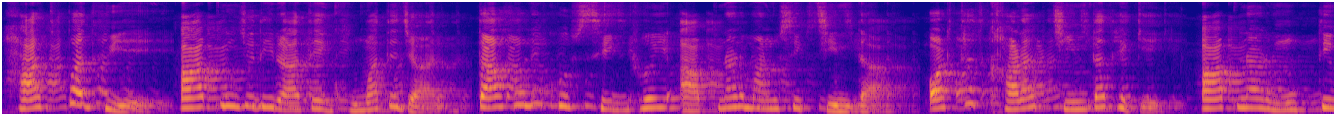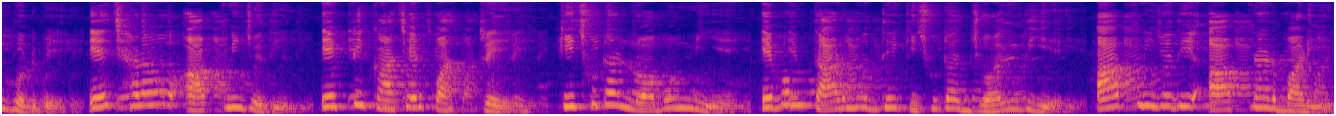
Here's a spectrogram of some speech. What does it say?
হাত পা ধুয়ে আপনি যদি রাতে ঘুমাতে যান, তাহলে খুব শীঘ্রই আপনার মানসিক চিন্তা, অর্থাৎ খারাপ চিন্তা থেকে আপনার মুক্তি ঘটবে। এছাড়াও আপনি যদি একটি কাঁচের পাত্রে কিছুটা লবণ নিয়ে এবং তার মধ্যে কিছুটা জল দিয়ে আপনি যদি আপনার বাড়ির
